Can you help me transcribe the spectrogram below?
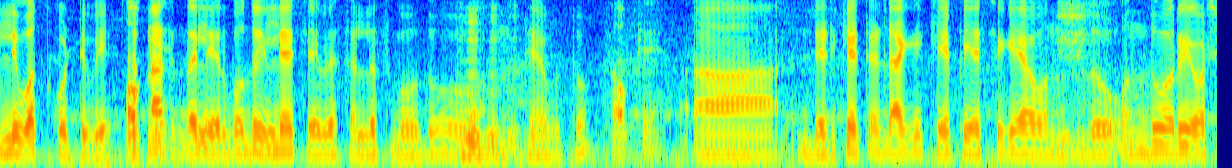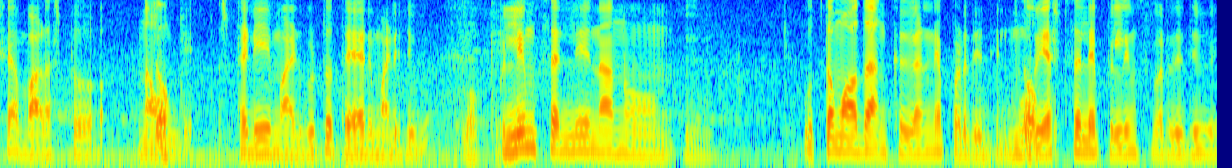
ಇಲ್ಲಿ ಒತ್ತು ಕೊಟ್ಟಿವಿ. ಕರ್ನಾಟಕದಲ್ಲಿ ಇರ್ಬೋದು ಇಲ್ಲೇ ಸೇವೆ ಸಲ್ಲಿಸ್ಬೋದು ಅಂತ ಹೇಳ್ಬಿಟ್ಟು. ಓಕೆ. ಡೆಡಿಕೇಟೆಡ್ ಆಗಿ ಕೆ ಪಿ ಎಸ್ ಸಿಗೆ ಒಂದು ಒಂದೂವರೆ ವರ್ಷ ಭಾಳಷ್ಟು ನಾವು ಸ್ಟಡಿ ಮಾಡಿಬಿಟ್ಟು ತಯಾರಿ ಮಾಡಿದ್ದೀವಿ ಫಿಲಿಮ್ಸಲ್ಲಿ ನಾನು ಉತ್ತಮವಾದ ಅಂಕಗಳನ್ನೇ ಪಡೆದಿದ್ದೀನಿ. ಮೂರು ಎಷ್ಟು ಸಲ ಫಿಲಿಮ್ಸ್ ಬರೆದಿದ್ದೀವಿ?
